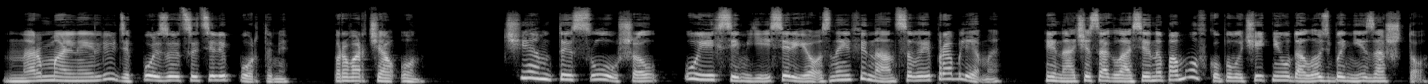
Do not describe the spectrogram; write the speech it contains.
«Нормальные люди пользуются телепортами», — проворчал он. «Чем ты слушал? У их семьи серьезные финансовые проблемы. Иначе согласие на помолвку получить не удалось бы ни за что.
